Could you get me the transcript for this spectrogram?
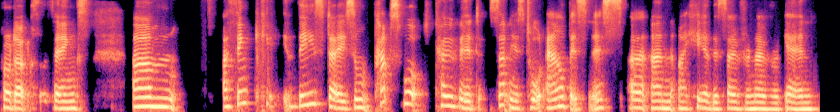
products and things. Um, I think these days, and perhaps what COVID certainly has taught our business, uh, and I hear this over and over again,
